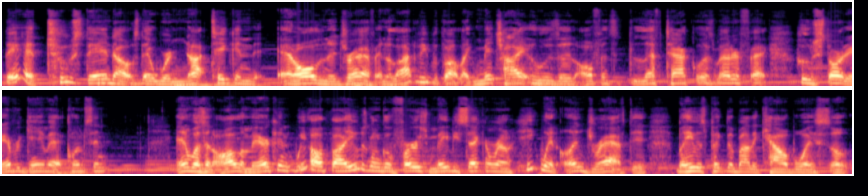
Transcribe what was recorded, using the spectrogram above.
They had two standouts that were not taken at all in the draft, and a lot of people thought like Mitch Hyatt, who is an offensive left tackle, as a matter of fact, who started every game at Clemson and was an All American. We all thought he was going to go first, maybe second round. He went undrafted, but he was picked up by the Cowboys, so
